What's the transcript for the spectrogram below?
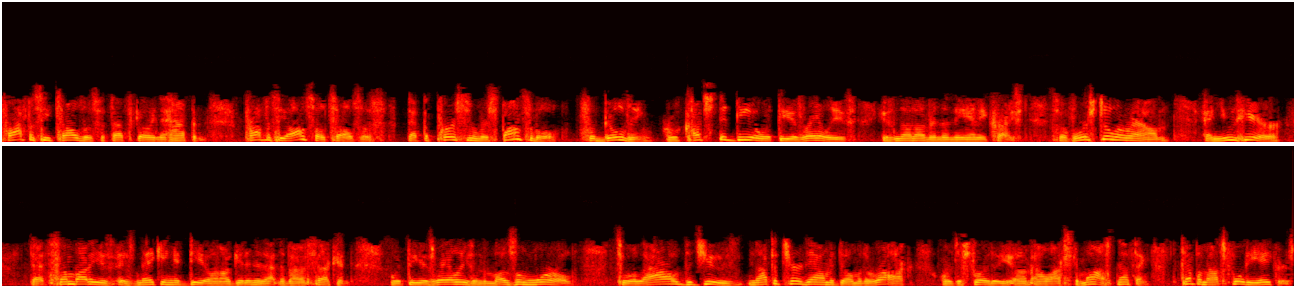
Prophecy tells us that that's going to happen. Prophecy also tells us that the person responsible for building, who cuts the deal with the Israelis, is none other than the Antichrist. So if we're still around and you hear that somebody is, is making a deal, and I'll get into that in about a second, with the Israelis and the Muslim world to allow the Jews not to tear down the Dome of the Rock or destroy the um, Al-Aqsa Mosque, nothing. The Temple Mount's 40 acres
